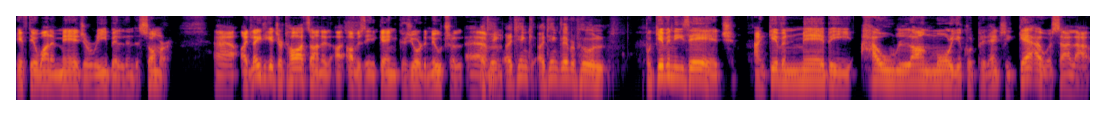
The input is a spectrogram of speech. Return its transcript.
if they want a major rebuild in the summer. Uh, I'd like to get your thoughts on it, obviously, again because you're the neutral. Um, I think I think I think Liverpool but given his age and given maybe how long more you could potentially get out of Salah,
